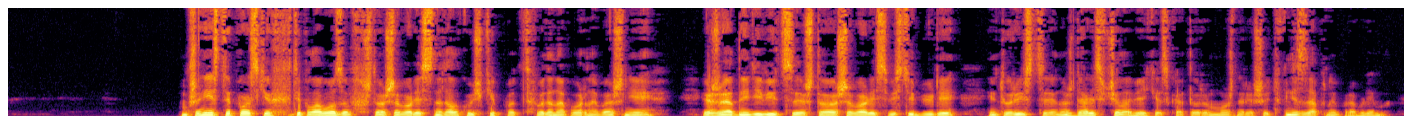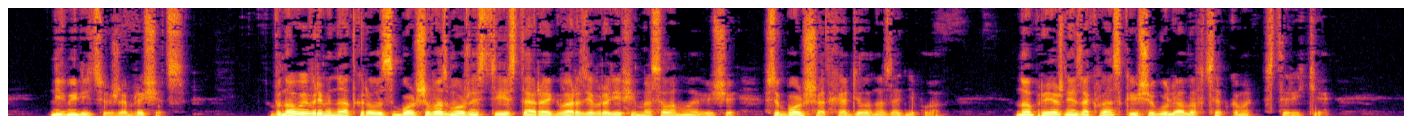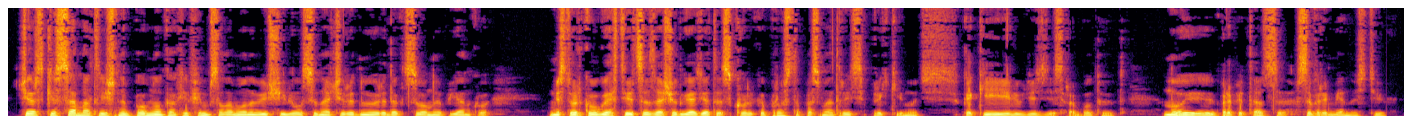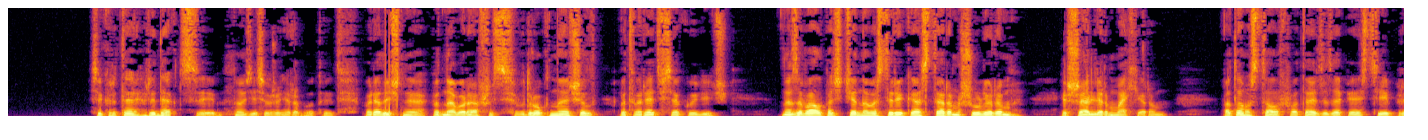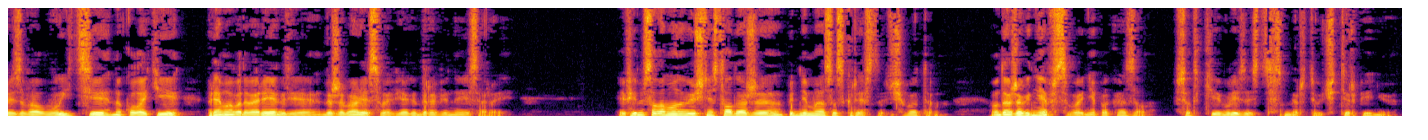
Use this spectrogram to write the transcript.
Машинисты польских тепловозов, что ошивались на толкучке под водонапорной башней, и жадные девицы, что ошивались в вестибюле интуристы нуждались в человеке, с которым можно решить внезапную проблему. Не в милицию же обращаться. В новые времена открылось больше возможностей, и старая гвардия вроде Ефима Соломоновича все больше отходила на задний план. Но прежняя закваска еще гуляла в цепком старике. Черский сам отлично помнил, как Ефим Соломонович явился на очередную редакционную пьянку, не столько угоститься за счет газеты, сколько просто посмотреть, прикинуть, какие люди здесь работают — ну и пропитаться современностью. Секретарь редакции, но здесь уже не работает, порядочно поднабравшись, вдруг начал вытворять всякую дичь. Называл почтенного старика старым шулером и шаллермахером. Потом стал хватать за запястье и призывал выйти на кулаки прямо во дворе, где доживали свой век дровяные сараи. Ефим Соломонович не стал даже подниматься с кресла. Чего там? Он даже гнев свой не показал. Все-таки близость смерти учит терпению.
